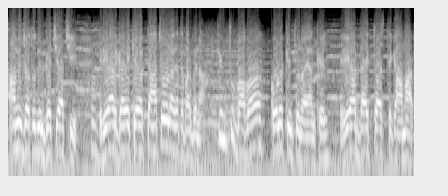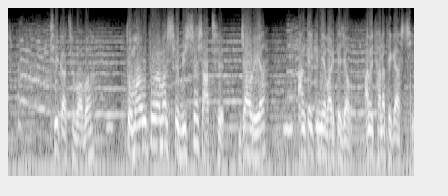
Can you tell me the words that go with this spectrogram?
আমি যতদিন বেঁচে আছি রিয়ার গায়ে কেউ একটা আঁচড় লাগাতে পারবে না। কিন্তু বাবা কোনো কিন্তু নয় আঙ্কেল। রিয়ার দায়িত্ব আজ থেকে আমার। ঠিক আছে বাবা। তোমার উপর আমার সে বিশ্বাস আছে। যাও রিয়া। আঙ্কেলকে নিয়ে বাড়িতে যাও। আমি থানা থেকে আসছি।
